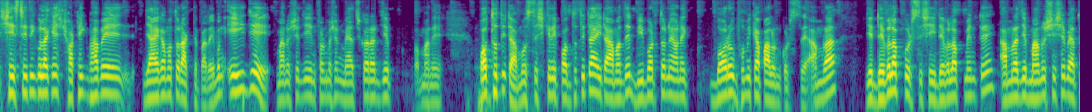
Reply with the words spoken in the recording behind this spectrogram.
সেই স্মৃতিগুলাকে সঠিকভাবে জায়গা মতো রাখতে পারে। এবং এই যে মানুষের যে ইনফরমেশন ম্যাচ করার যে মানে পদ্ধতিটা, মস্তিষ্কের এই পদ্ধতিটা, এটা আমাদের বিবর্তনে অনেক বড় ভূমিকা পালন করছে। আমরা যে ডেভেলপ করছি, সেই ডেভেলপমেন্টে আমরা যে মানুষ হিসেবে এত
